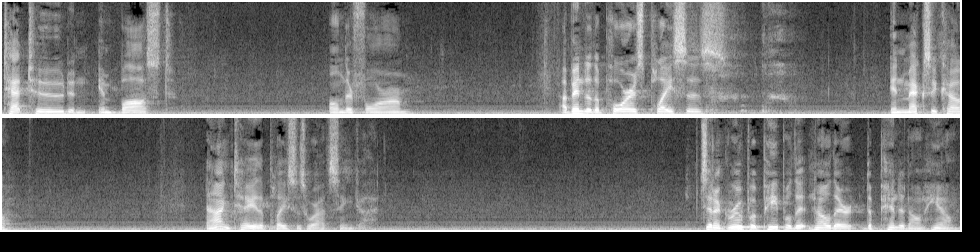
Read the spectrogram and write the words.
tattooed and embossed on their forearm. I've been to the poorest places in Mexico. And I can tell you the places where I've seen God. It's in a group of people that know they're dependent on Him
